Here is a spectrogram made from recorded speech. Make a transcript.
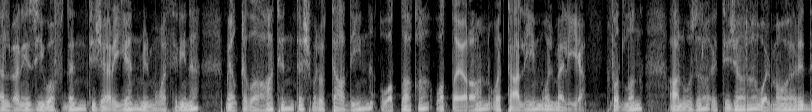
البانيزي وفدا تجاريا من ممثلين من قطاعات تشمل التعدين والطاقة والطيران والتعليم والمالية. فضلا عن وزراء التجارة والموارد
